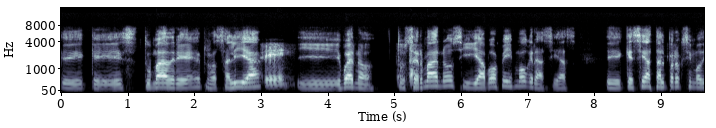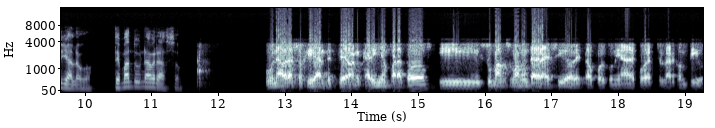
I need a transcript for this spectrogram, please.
eh, que es tu madre, Rosalía. Y bueno, tus hermanos y a vos mismo, gracias. Eh, que sea hasta el próximo diálogo. Te mando un abrazo. Un abrazo gigante, Esteban. Cariños para todos y sumamente agradecido de esta oportunidad de poder charlar contigo.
